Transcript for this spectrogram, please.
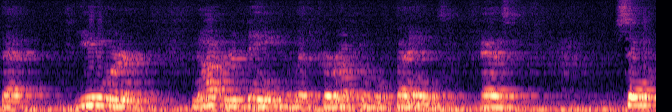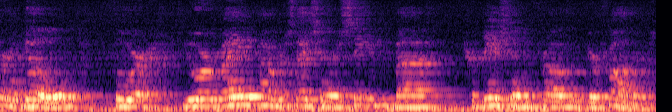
that ye were not redeemed with corruptible things, as silver and gold, for your vain conversation received by tradition from your fathers,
